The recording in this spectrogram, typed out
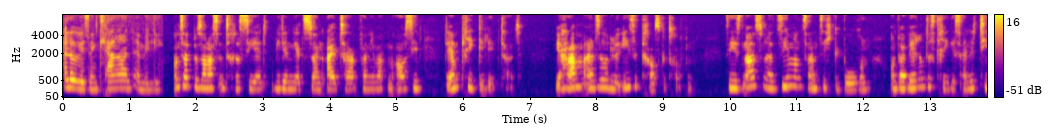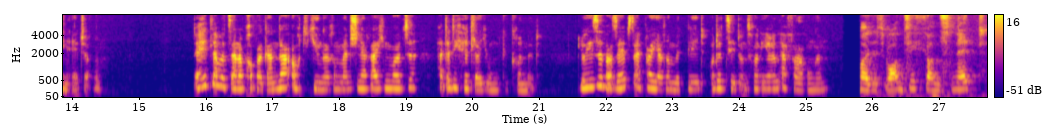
Hallo, wir sind Clara und Emily. Uns hat besonders interessiert, wie denn jetzt so ein Alltag von jemandem aussieht, der im Krieg gelebt hat. Wir haben also Luise Kraus getroffen. Sie ist 1927 geboren und war während des Krieges eine Teenagerin. Da Hitler mit seiner Propaganda auch die jüngeren Menschen erreichen wollte, hat er die Hitlerjugend gegründet. Luise war selbst ein paar Jahre Mitglied und erzählt uns von ihren Erfahrungen. Das war an sich ganz nett.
